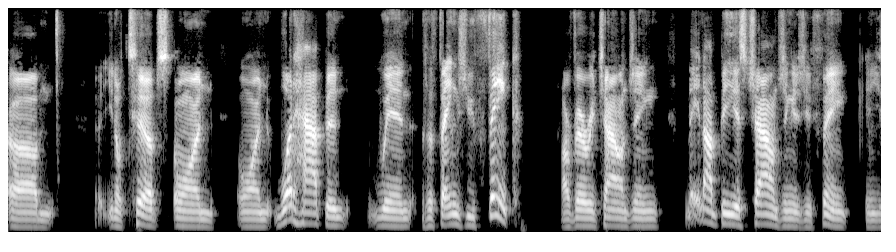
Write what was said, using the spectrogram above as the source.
um, you know, tips on on what happened when the things you think are very challenging may not be as challenging as you think. And you,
